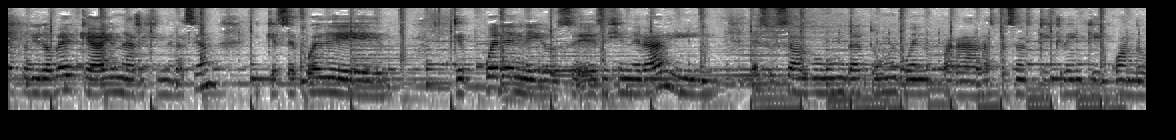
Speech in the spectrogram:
ha podido ver que hay una regeneración y que se puede que pueden ellos eh, regenerar y eso es algo un dato muy bueno para las personas que creen que cuando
